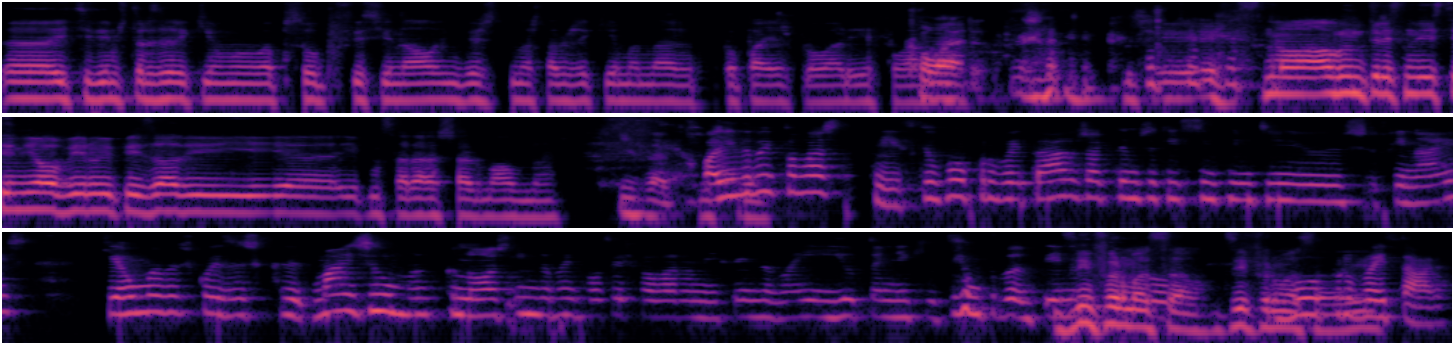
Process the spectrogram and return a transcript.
Uh, e decidimos trazer aqui uma pessoa profissional em vez de nós estarmos aqui a mandar papaias para o ar e a falar. Claro. Porque senão algum nutricionista ia ouvir o episódio e ia, ia começar a achar mal de nós. Exato. Olha, ainda bem que falaste nisso, que eu vou aproveitar, já que temos aqui cinco minutinhos finais, que é uma das coisas que, mais uma que nós, ainda bem que vocês falaram nisso, ainda bem, e eu tenho aqui o tempo de antena. Desinformação, Vou, desinformação. vou é aproveitar.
